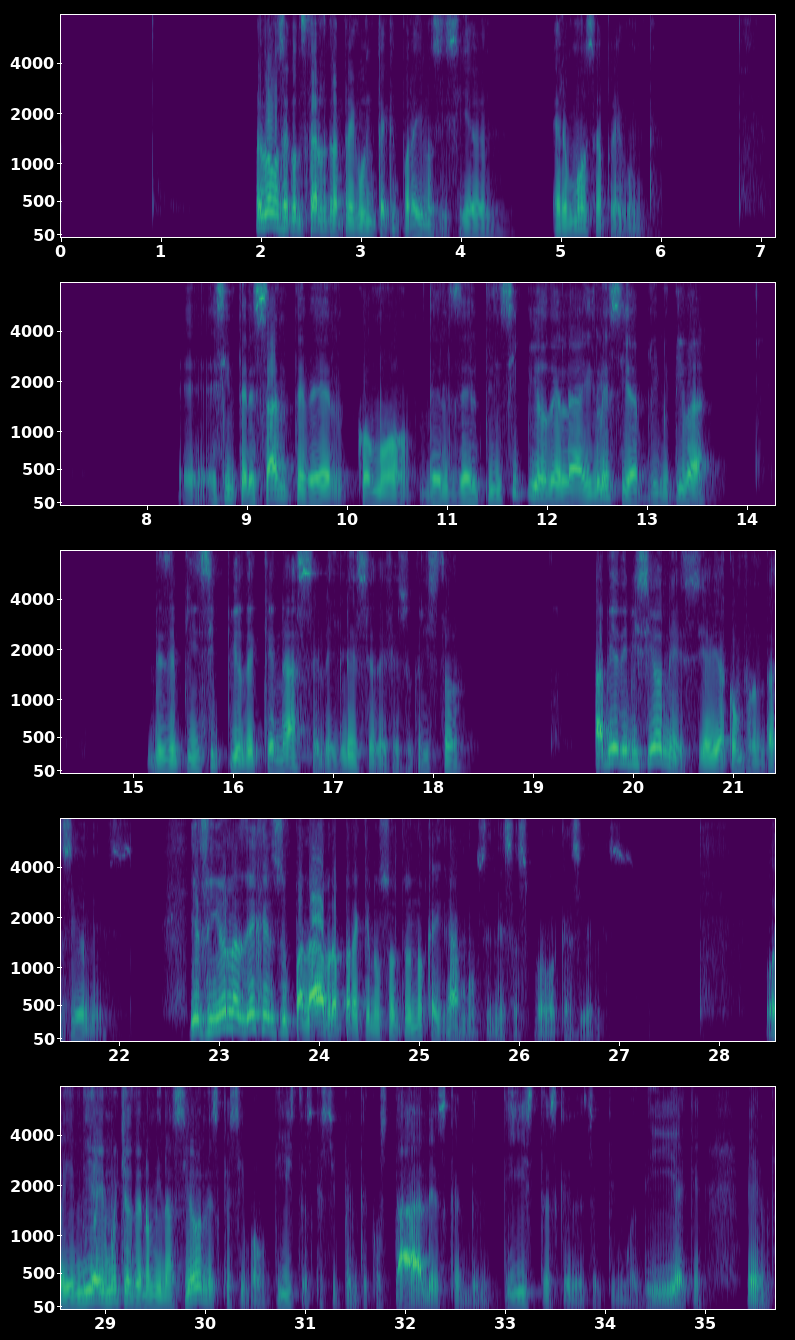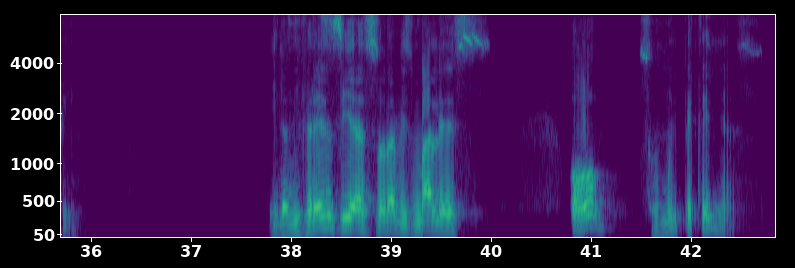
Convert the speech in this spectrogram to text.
Hoy vamos a contestar otra pregunta que por ahí nos hicieron. Hermosa pregunta. Eh, es interesante ver cómo desde el principio de la iglesia primitiva, desde el principio de que nace la iglesia de Jesucristo, había divisiones y había confrontaciones. Y el Señor las deja en su palabra para que nosotros no caigamos en esas provocaciones. Hoy en día hay muchas denominaciones, que si bautistas, que si pentecostales, que adventistas, que del séptimo día, que en fin. Y las diferencias son abismales o son muy pequeñas.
